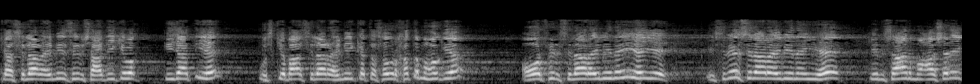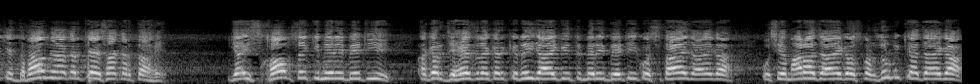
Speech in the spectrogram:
کیا سلا رحمی صرف شادی کے وقت کی جاتی ہے؟ اس کے بعد سلا رحمی کا تصور ختم ہو گیا۔ اور پھر سلا رحمی نہیں ہے یہ، اس لیے سلا رحمی نہیں ہے کہ انسان معاشرے کے دباؤ میں آ کر کے ایسا کرتا ہے۔ یا اس خوف سے کہ میری بیٹی اگر جہیز لے کر کے نہیں جائے گی تو میری بیٹی کو ستایا جائے گا، اسے مارا جائے گا، اس پر ظلم کیا جائے گا۔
